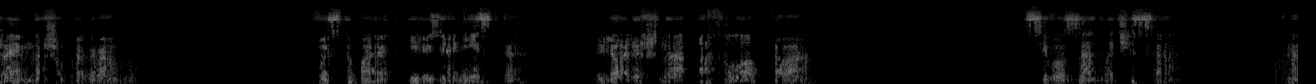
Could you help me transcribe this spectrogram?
Продолжаем нашу программу. Выступает иллюзионистка Лёлишна Охлопкова. Всего за два часа она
